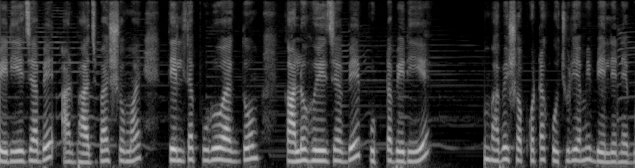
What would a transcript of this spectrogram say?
বেরিয়ে যাবে আর ভাজবার সময় তেলটা পুরো একদম কালো হয়ে যাবে পুরটা বেরিয়ে। ভাবে সবকটা কচুরি আমি বেলে নেব।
